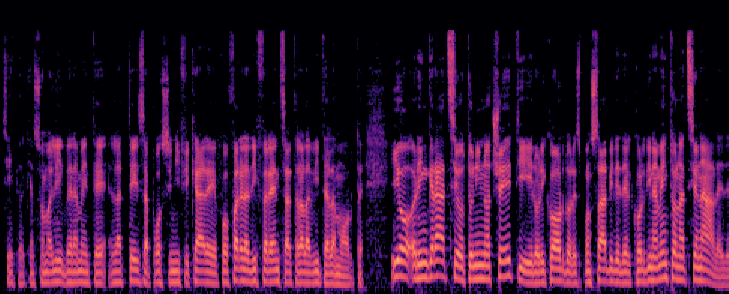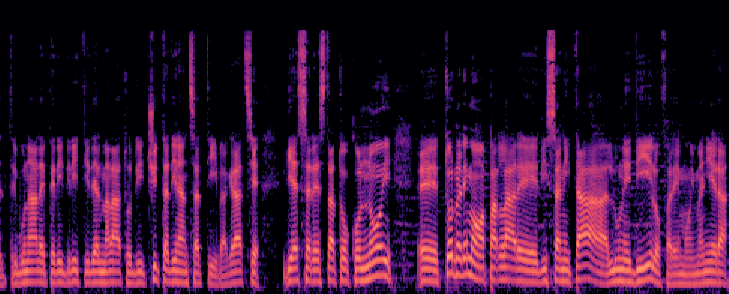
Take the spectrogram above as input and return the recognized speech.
Sì, perché insomma lì veramente l'attesa può significare, può fare la differenza tra la vita e la morte. Io ringrazio Tonino Ceti, lo ricordo, responsabile del coordinamento nazionale del Tribunale per i diritti del malato di cittadinanza attiva. Grazie di essere stato con noi. Eh, torneremo a parlare di sanità lunedì, lo faremo in maniera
